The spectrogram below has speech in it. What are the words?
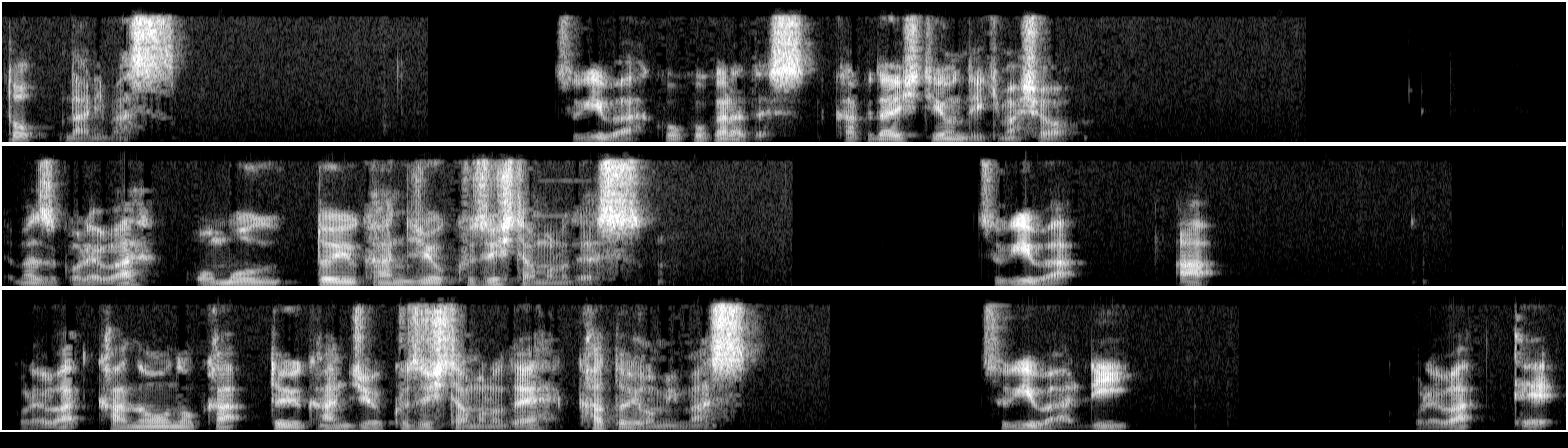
となります。次はここからです。拡大して読んでいきましょう。まずこれは、思うという漢字を崩したものです。次は、あ。これは、可能のかという漢字を崩したもので、かと読みます。次は、り。これは、て。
